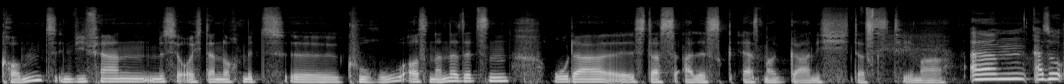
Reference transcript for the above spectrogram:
kommt, inwiefern müsst ihr euch dann noch mit äh, Kuru auseinandersetzen oder ist das alles erstmal gar nicht das Thema? Ähm, also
